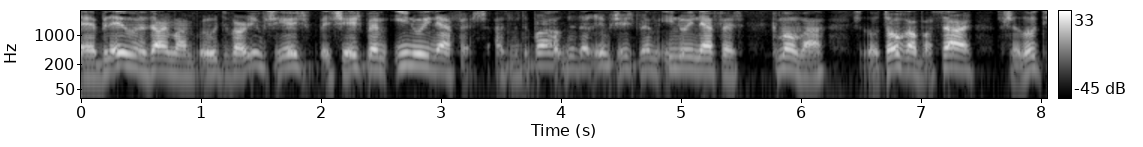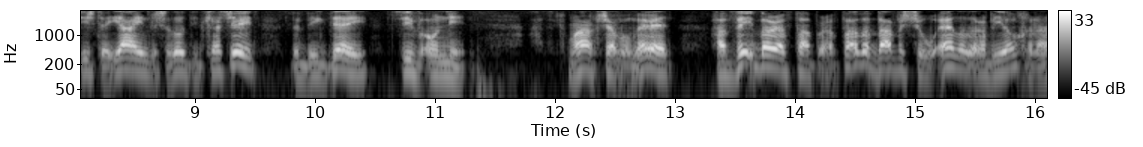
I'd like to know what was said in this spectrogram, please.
אה, באילו נדרים אמרו דברים שיש, שיש בהם עינוי נפש. אז מדובר על נדרים שיש בהם עינוי נפש. כמו מה? שלא תאכל בשר, ושלא תשתה יין, ושלא תתקשט בבגדי צבעונין. אז הגמרא עכשיו אומרת, הווי ברב פאפה, רב פאפה בא ושואל על רבי יוחנן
